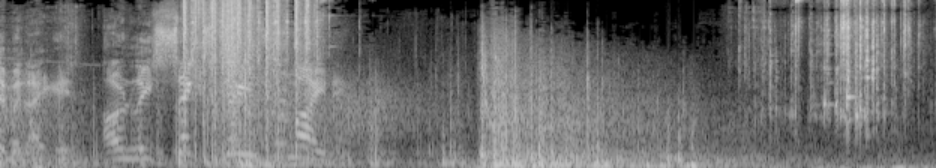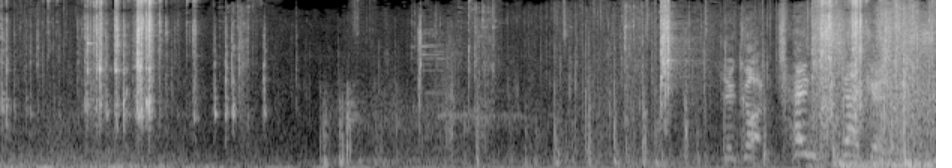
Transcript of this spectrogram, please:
Eliminated. Only six teams remaining. You got 10 seconds.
